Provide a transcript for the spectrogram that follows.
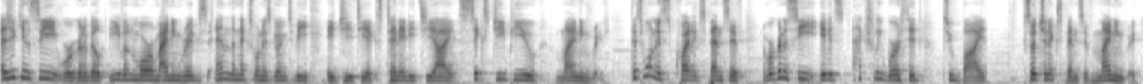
as you can see, we're going to build even more mining rigs and the next one is going to be a GTX 1080 Ti 6 GPU mining rig. This one is quite expensive and we're going to see if it's actually worth it to buy such an expensive mining rig.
